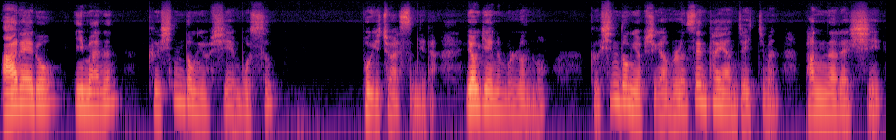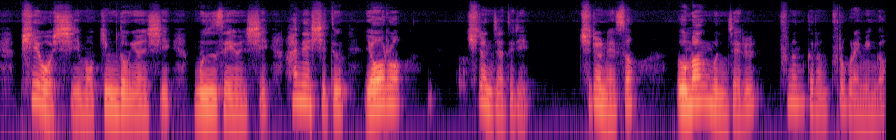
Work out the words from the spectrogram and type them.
아래로 임하는 그 신동엽 씨의 모습 보기 좋았습니다. 여기에는 물론 뭐 그 신동엽 씨가 물론 센터에 앉아 있지만 박나래 씨, 피오 씨, 뭐 김동현 씨, 문세윤 씨, 한혜 씨 등 여러 출연자들이 출연해서 음악 문제를 푸는 그런 프로그램인 것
